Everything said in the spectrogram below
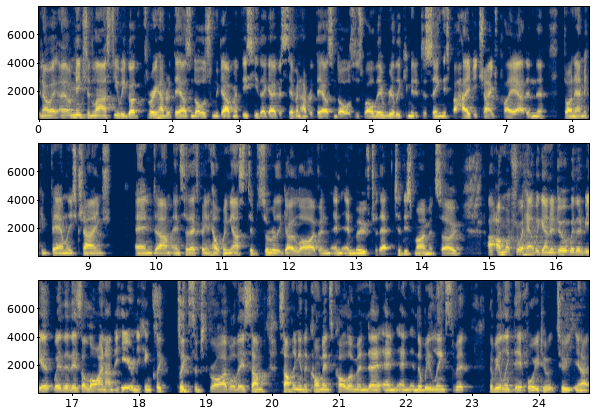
you know, I, I, mentioned last year we got three hundred thousand dollars from the government. This year they gave us seven hundred thousand dollars as well. They're really committed to seeing this behaviour change play out and the dynamic in families change, and um, and so that's been helping us to, to really go live and, and, and move to that to this moment. So I'm not sure how we're going to do it. Whether it be a, whether there's a line under here and you can click click subscribe, or there's some something in the comments column, and uh, and, and and there'll be links it there'll be a link there for you to, to you know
